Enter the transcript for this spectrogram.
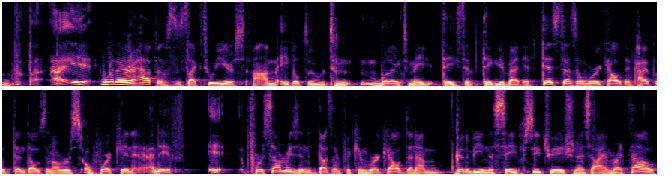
I, whatever happens, it's like two years. I'm able to, to willing to make take the, take the bet. If this doesn't work out, if I put ten thousand hours of work in, and if it, for some reason it doesn't freaking work out, then I'm gonna be in the same situation as I am right now.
